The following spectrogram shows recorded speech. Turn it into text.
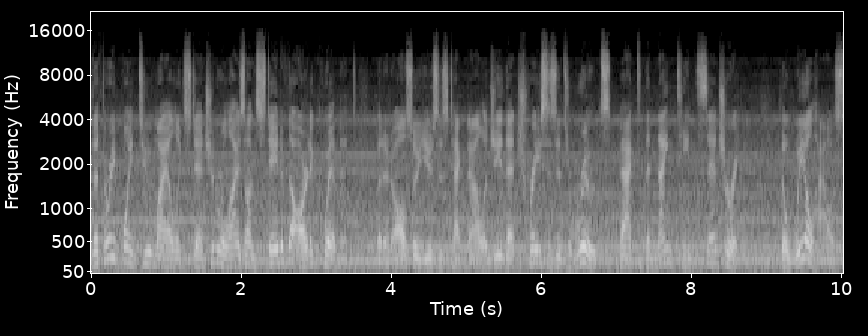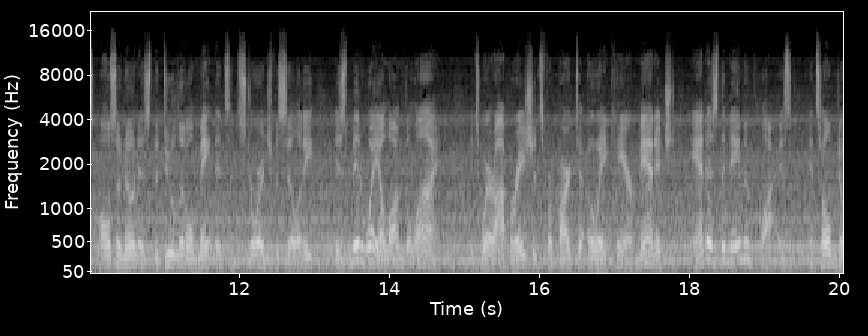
The 3.2 mile extension relies on state of the art equipment, but it also uses technology that traces its roots back to the 19th century. The wheelhouse, also known as the Doolittle Maintenance and Storage Facility, is midway along the line. It's where operations for BART to OAK are managed, and as the name implies, it's home to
